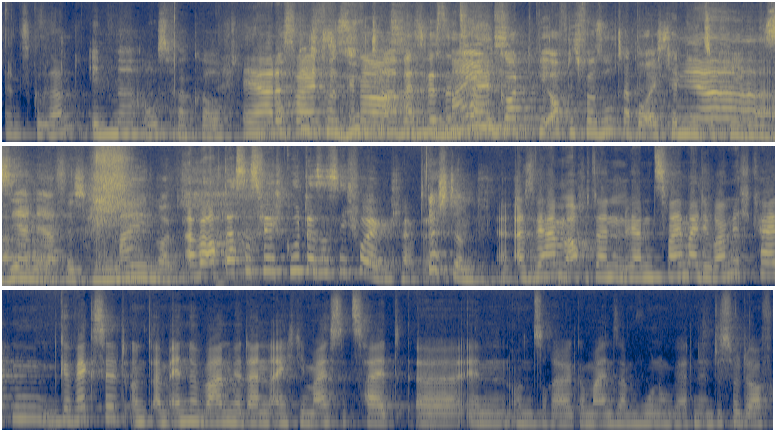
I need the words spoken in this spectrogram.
insgesamt. Immer ausverkauft. Ja, das war ich versucht genau, habe. Also wir sind mein halt Gott, wie oft ich versucht habe, bei euch Termine ja. zu kriegen. Sehr nervig. Mein Gott. Aber auch das ist vielleicht gut, dass es nicht vorher geklappt hat. Das stimmt. Also wir haben auch dann, wir haben zweimal die Räumlichkeiten gewechselt und am Ende waren wir dann eigentlich die meiste Zeit äh, in unserer gemeinsamen Wohnung. Wir hatten in Düsseldorf,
